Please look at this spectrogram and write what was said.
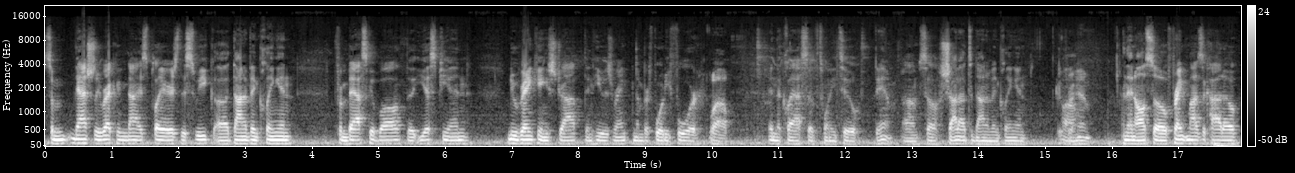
some nationally recognized players this week. Uh, Donovan Clingan from basketball, the ESPN new rankings dropped, and he was ranked number 44 Wow. in the class of 22. Damn. Um, so shout out to Donovan Clingan. Good for Um, him. And then also Frank Mazzucato,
